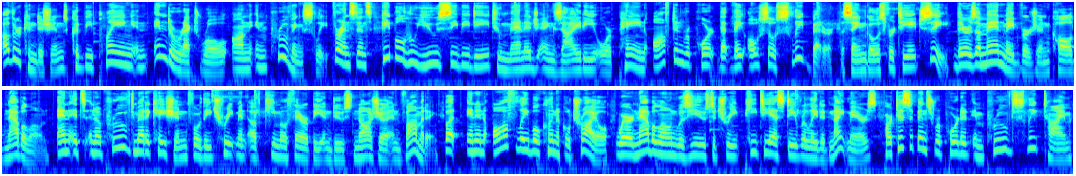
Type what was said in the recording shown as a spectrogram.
other conditions could be playing an indirect role on improving sleep. For instance, people who use CBD to manage anxiety or pain often report that they also sleep better. The same goes for THC. There's a man-made version called Nabilone, and it's an approved medication for the treatment of chemotherapy-induced nausea and vomiting. But in an off-label clinical trial where Nabilone was used to treat PTSD-related nightmares, participants reported improved sleep time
